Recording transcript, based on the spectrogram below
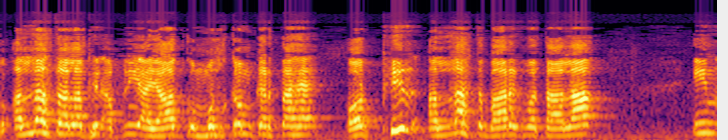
तो अल्लाह ताला फिर अपनी आयात को मुहकम करता है, और फिर अल्लाह तबारक व ताला इन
